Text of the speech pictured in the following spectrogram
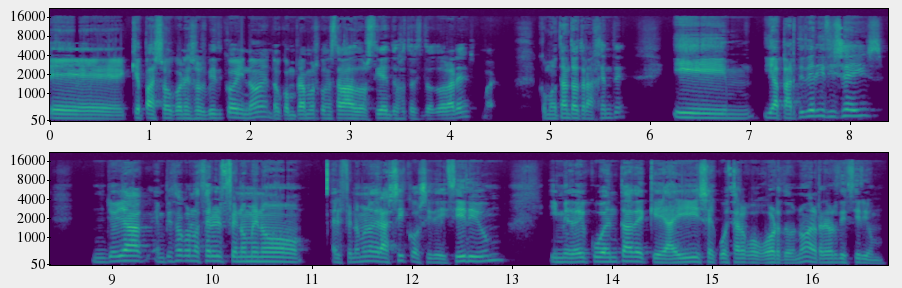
eh, qué pasó con esos Bitcoin, ¿no? Lo compramos cuando estaba a 200 o 300 dólares, bueno, como tanta otra gente. Y, a partir del 16 yo ya empiezo a conocer el fenómeno, el fenómeno de las ICOs y de Ethereum y me doy cuenta de que ahí se cuece algo gordo, ¿no? Alrededor de Ethereum.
